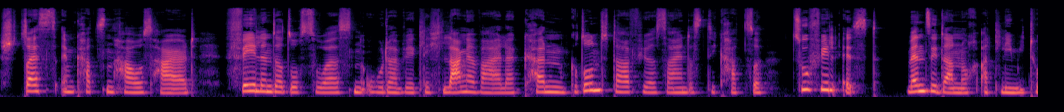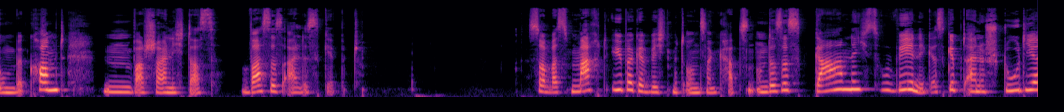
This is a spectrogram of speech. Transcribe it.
Stress im Katzenhaushalt, fehlende Ressourcen oder wirklich Langeweile können Grund dafür sein, dass die Katze zu viel isst. Wenn sie dann noch Ad limitum bekommt, wahrscheinlich das, was es alles gibt. So, was macht Übergewicht mit unseren Katzen? Und das ist gar nicht so wenig. Es gibt eine Studie,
